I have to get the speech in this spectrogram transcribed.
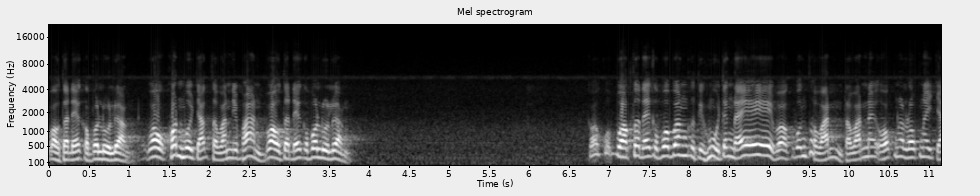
ว่าตะเด็กก็บ่รู้เรื่องว่าคนผู้จักสวรรค์นิพพานว่าตะเด็กก็บ่รู้เรื่อง ก็บอกตะเด็กก็บ่เบิ่งก็สิหูจังไดบอกเบิ่งสวรรค์สวรรค์ในอกนรกในใจ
